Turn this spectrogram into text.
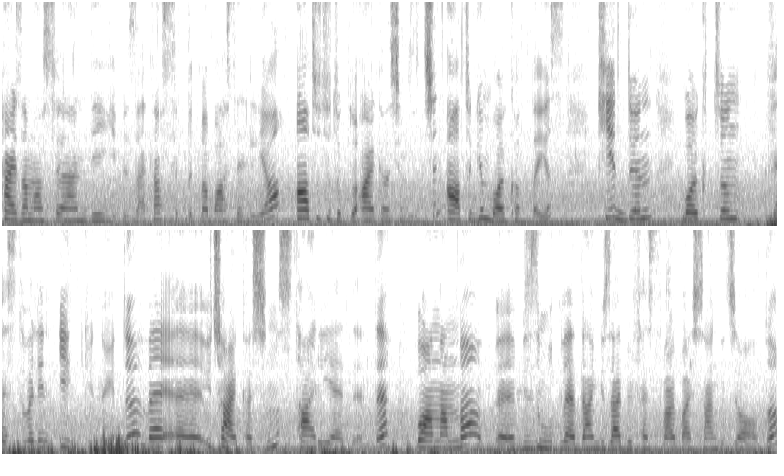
her zaman söylendiği gibi zaten sıklıkla bahsediliyor. Altı tutuklu arkadaşımız için 6 gün boykottayız. Ki dün boykotun festivalin ilk günüydü ve 3 arkadaşımız tahliye edildi. Bu anlamda e, bizi mutlu eden güzel bir festival başlangıcı oldu.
